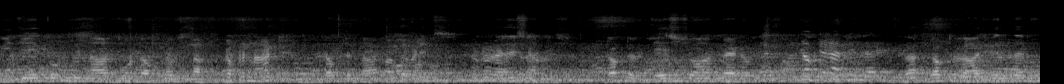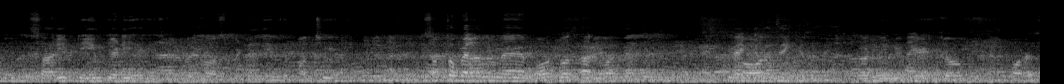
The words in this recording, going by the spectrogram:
ਪੀਜੇ ਤੋਂ ਦੇ ਨਾਲ ਹੋਰ doctor doctor not doctor not doctor Rajesh Sharma doctor ਜੇਸ਼ ਚੌਹਾਨ ਮੈਡਮ ਡਾਕਟਰ ਰਵਿੰਦਰ ਰਾ- ਡਾਕਟਰ ਰਾਜਵਿੰਦਰ ਸਾਰੀ ਟੀਮ ਜਿਹੜੀ ਹੈਗੀ ਸ਼ਿਲਪੇ ਹਸਪੀਟਲ ਦੀ ਇੱਥੇ ਪਹੁੰਚੀ ਹੈ ਸਭ ਤੋਂ ਪਹਿਲਾਂ ਤਾਂ ਮੈਂ ਬਹੁਤ ਬਹੁਤ ਧੰਨਵਾਦ ਕਰਦਾ thank you thank you you doing a great job for us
